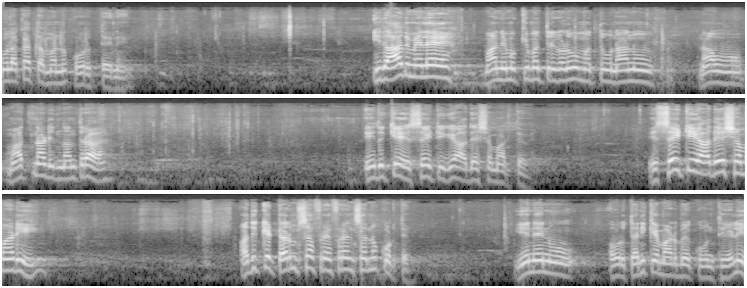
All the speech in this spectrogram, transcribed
ಮೂಲಕ ತಮ್ಮನ್ನು ಕೋರುತ್ತೇನೆ. ಇದಾದ ಮೇಲೆ ಮಾನ್ಯ ಮುಖ್ಯಮಂತ್ರಿಗಳು ಮತ್ತು ನಾನು, ನಾವು ಮಾತನಾಡಿದ ನಂತರ ಇದಕ್ಕೆ ಎಸ್ ಐ ಟಿಗೆ ಆದೇಶ ಮಾಡ್ತೇವೆ. ಎಸ್ ಐ ಟಿ ಆದೇಶ ಮಾಡಿ ಅದಕ್ಕೆ ಟರ್ಮ್ಸ್ ಆಫ್ ರೆಫರೆನ್ಸನ್ನು ಕೊಡ್ತೇವೆ. ಏನೇನು ಅವರು ತನಿಖೆ ಮಾಡಬೇಕು ಅಂಥೇಳಿ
